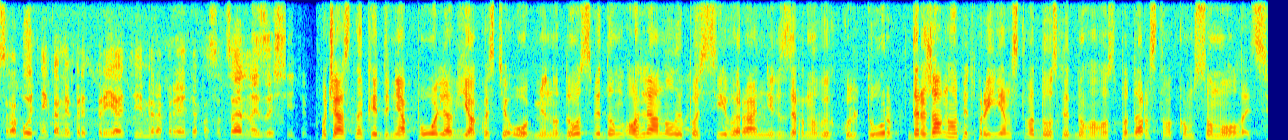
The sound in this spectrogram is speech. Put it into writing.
с работниками предприятия, мероприятия по социальной защите. Учасники Дня поля в якості обміну досвідом оглянули посіви ранніх зернових культур державного підприємства дослідного господарства Комсомолець.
